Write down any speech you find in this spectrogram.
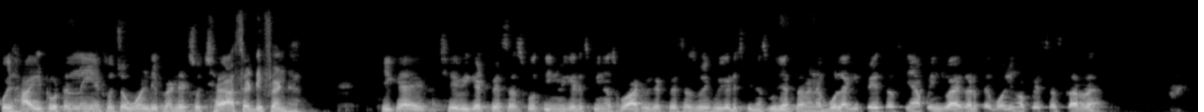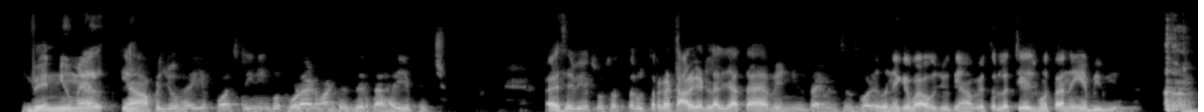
कोई हाई टोटल नहीं, एक सौ चौवन डिफेंड एक सौ छियासठ डिफेंड है। ठीक है छह विकेट पेसर्स को, तीन विकेट स्पिनर्स को, आठ विकेट पेसर्स को, एक विकेट स्पिनर्स को। जैसा मैंने बोला कि पेसर्स यहाँ पे इंजॉय करते हैं बॉलिंग और पेसर्स कर रहे हैं। वेन्यू में यहाँ पे जो है, ये फ़र्स्ट इनिंग को थोड़ा एडवांटेज देता है ये पिच ऐसे भी 170 उत्तर का टारगेट लग जाता है वेन्यू डायमेंशन बड़े होने के बावजूद यहाँ पे तो चेंज होता नहीं है बीबीएल में।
